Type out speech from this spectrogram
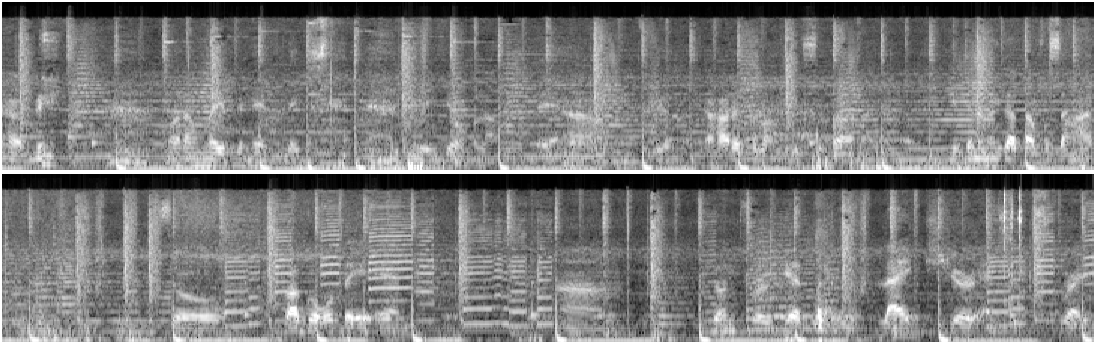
Grabe. Parang may pinetflex. Hindi, joke lang. Eh, um, yun, kaharap ko lang dito sa. Dito na nagtatapos ang ating. So, bago ko tayo end, um, don't forget to like, share, and subscribe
